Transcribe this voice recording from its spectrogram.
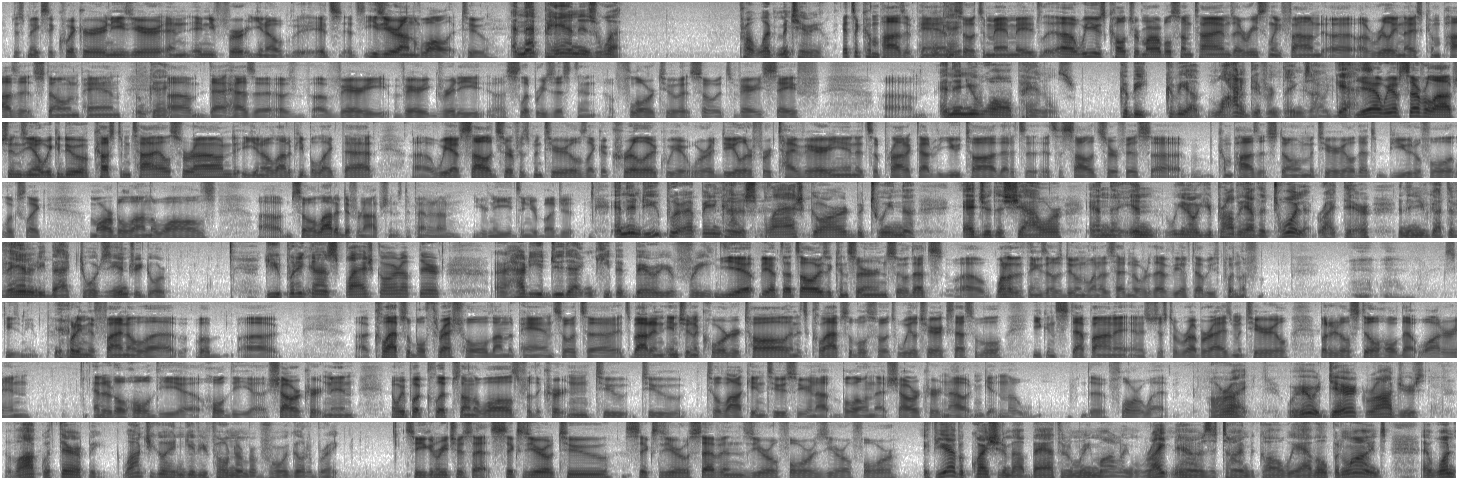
Just makes it quicker and easier, and and you for you know it's it's easier on the wallet too. And that pan is what? Pro, what material? It's a composite pan, Okay. so it's a man-made. Uh, we use cultured marble sometimes. I recently found a, a really nice composite stone pan Okay. um, that has a, a, a very very gritty, uh, slip-resistant floor to it, so it's very safe. and then your wall panels could be could be a lot of different things, I would guess. Yeah, we have several options. You know, we can do a custom tile surround. You know, a lot of people like that. Uh, we have solid surface materials like acrylic. We, we're a dealer for Tivarian. It's a product out of Utah that it's a it's a solid surface uh, composite stone material that's beautiful. It looks like marble on the walls. Uh, so a lot of different options depending on your needs and your budget. And then do you put up any kind of splash guard between the edge of the shower and the in you know, you probably have the toilet right there and then you've got the vanity back towards the entry door. Do you put any kind of splash guard up there? Uh, how do you do that and keep it barrier free? Yep, yep, that's always a concern. So that's uh, one of the things I was doing when I was heading over to that VFW is putting the, f- excuse me, putting the final uh, uh, uh, uh, collapsible threshold on the pan. So it's a, it's about an inch and a quarter tall, and it's collapsible, so it's wheelchair accessible. You can step on it, and it's just a rubberized material, but it'll still hold that water in and it'll hold the uh, hold the uh, shower curtain in. Then we put clips on the walls for the curtain to to to lock into, so you're not blowing that shower curtain out and getting the the floor wet. All right. We're here with Derek Rogers of Aqua Therapy. Why don't you go ahead and give your phone number before we go to break? So you can reach us at 602-607-0404. If you have a question about bathroom remodeling, right now is the time to call. We have open lines at 1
